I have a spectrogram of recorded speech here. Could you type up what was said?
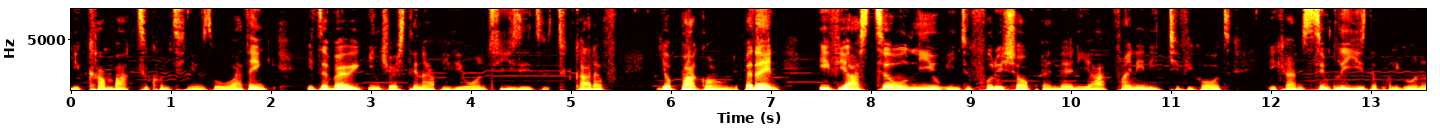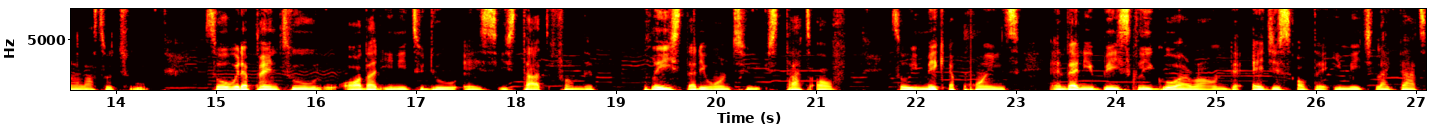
you come back to continue. So I think it's a very interesting app if you want to use it to cut off your background. But then if you are still new into Photoshop and then you are finding it difficult, you can simply use the polygonal lasso tool. So with a pen tool, all that you need to do is you start from the place that you want to start off. So you make a point and then you basically go around the edges of the image like that.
